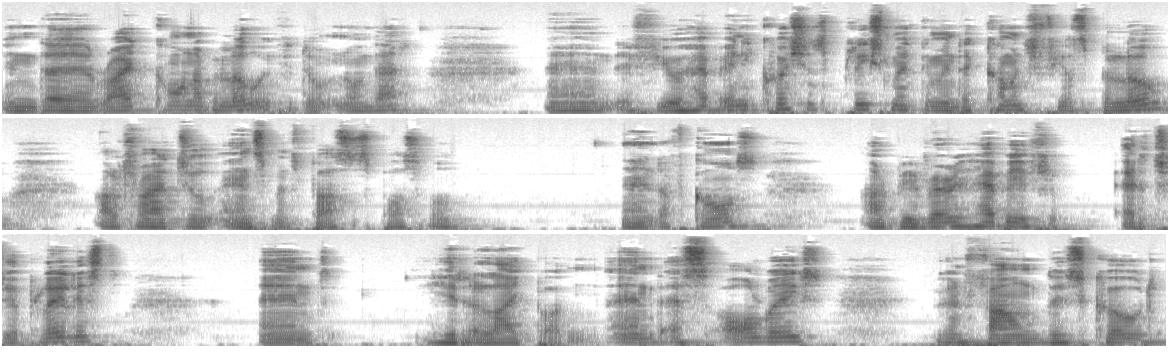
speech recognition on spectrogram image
in the right corner below if you don't know that. And if you have any questions, please make them in the comment fields below. I'll try to answer them as fast as possible. And of course, I'll be very happy if you add it to your playlist and hit a like button. And as always, you can find this code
